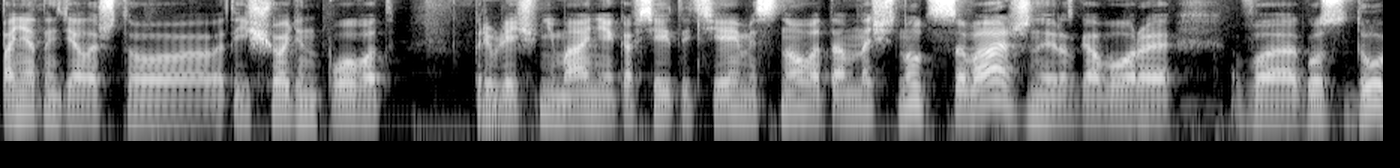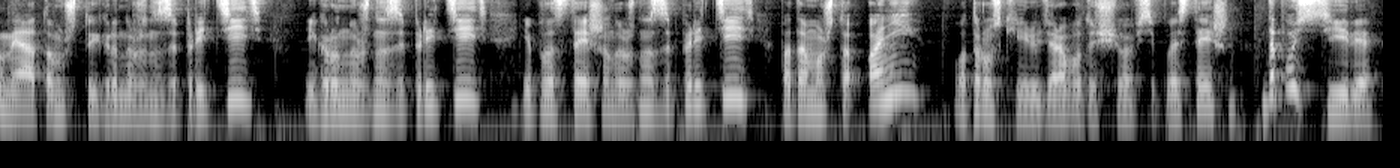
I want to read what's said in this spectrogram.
понятное дело, что это еще один повод привлечь внимание ко всей этой теме. Снова там начнутся важные разговоры в Госдуме о том, что игры нужно запретить, игру нужно запретить, и PlayStation нужно запретить, потому что они, вот русские люди, работающие в офисе PlayStation, допустили,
